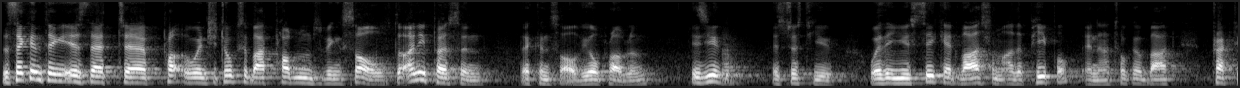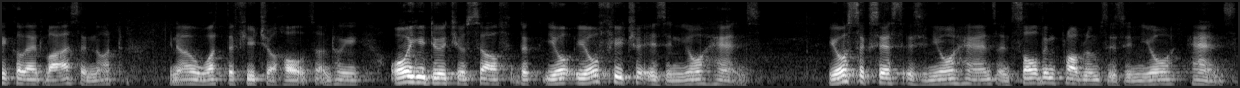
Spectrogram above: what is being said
The second thing is that uh, pro- when she talks about problems being solved, the only person that can solve your problem is you. It's just you. Whether you seek advice from other people, and I talk about practical advice and not, you know, what the future holds. I'm talking, or you do it yourself. The, your, your future is in your hands. Your success is in your hands, and solving problems is in your hands.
